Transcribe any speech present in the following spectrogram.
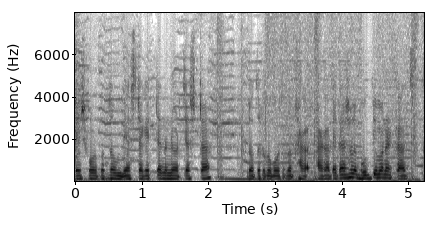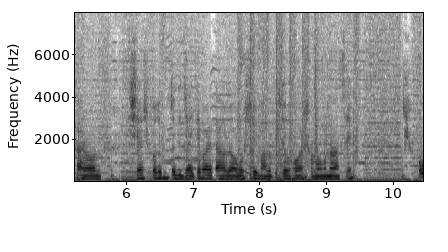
শেষ পর্যন্ত ম্যাচটাকে টেনে নেওয়ার চেষ্টা, যতটুকু পর্যন্ত থাকা- থাকাতে। এটা আসলে বুদ্ধিমানের কাজ। কারণ শেষ পর্যন্ত যদি যাইতে পারে, তাহলে অবশ্যই ভালো কিছু হওয়ার সম্ভাবনা আছে। ও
